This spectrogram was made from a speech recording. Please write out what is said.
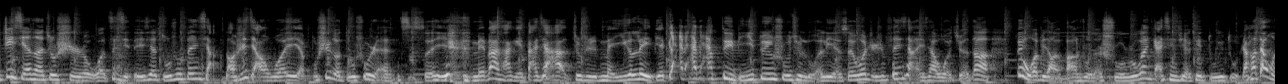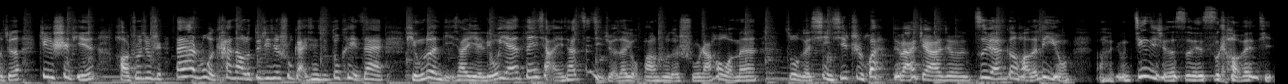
这些呢，就是我自己的一些读书分享。老实讲，我也不是个读书人，所以没办法给大家就是每一个类别啪啪啪对比一堆书去罗列，所以我只是分享一下我觉得对我比较有帮助的书。如果你感兴趣，也可以读一读。然后，但我觉得这个视频好处就是，大家如果看到了对这些书感兴趣，都可以在评论底下也留言分享一下自己觉得有帮助的书，然后我们做个信息置换，对吧？这样就资源更好的利用啊，用经济学的思维思考问题。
